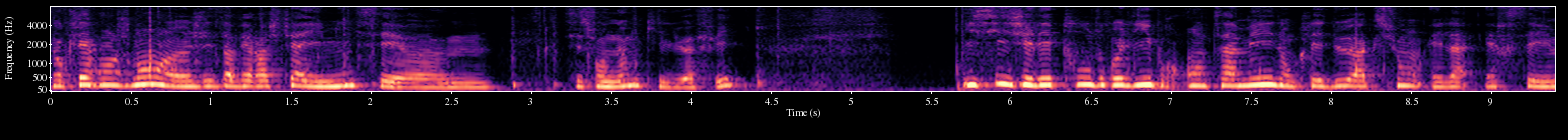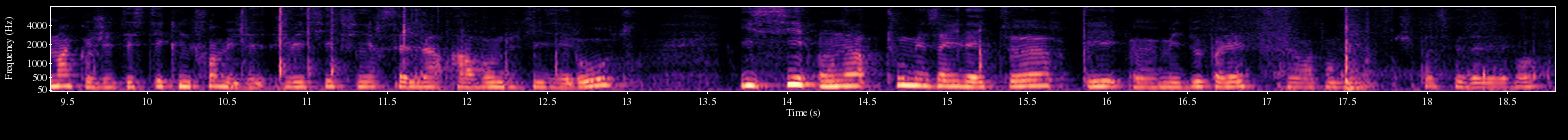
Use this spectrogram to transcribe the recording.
Donc, les rangements, euh, je les avais rachetés à Amy. C'est son homme qui lui a fait. Ici, j'ai les poudres libres entamées. Donc, les deux actions et la RCMA que j'ai testé qu'une fois. Mais je vais essayer de finir celle-là avant d'utiliser l'autre. Ici, on a tous mes highlighters et euh, mes deux palettes. Alors, attendez, je ne sais pas si vous allez les voir.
